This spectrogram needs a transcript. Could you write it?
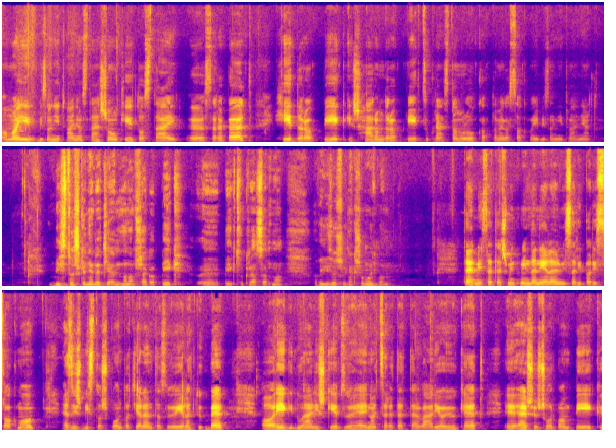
A mai bizonyítványosztáson két osztály szerepelt, hét darab pék és három darab pékcukrász tanuló kapta meg a szakmai bizonyítványát. Biztos kenyeret jelent manapság a pék, pékcukrász szakma a végzőségnek Somogyban? Természetes, mint minden élelmiszeripari szakma, ez is biztos pontot jelent az ő életükbe. A régi duális képzőhely nagy szeretettel várja őket, elsősorban pék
